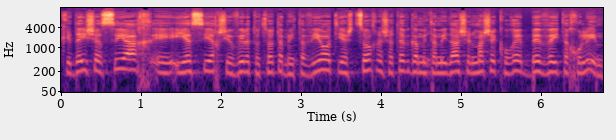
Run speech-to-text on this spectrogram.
כדי שהשיח יהיה שיח שיוביל לתוצאות המיטביות, יש צורך לשתף גם את המידע של מה שקורה בבית החולים.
